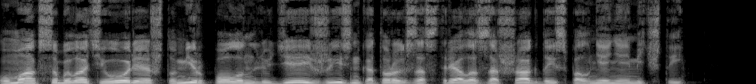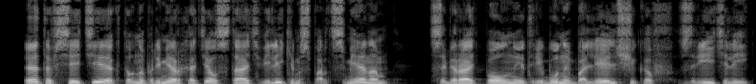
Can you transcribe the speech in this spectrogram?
У Макса была теория, что мир полон людей, жизнь которых застряла за шаг до исполнения мечты. Это все те, кто, например, хотел стать великим спортсменом, собирать полные трибуны болельщиков, зрителей,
